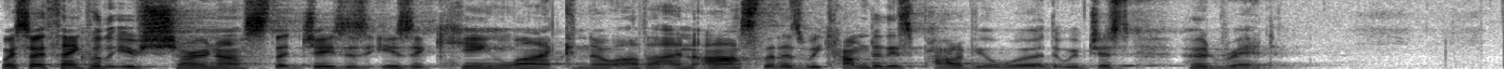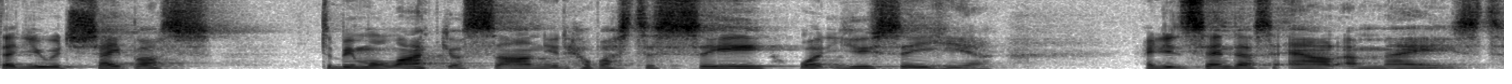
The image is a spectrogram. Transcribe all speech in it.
We're so thankful that you've shown us that Jesus is a king like no other, and ask that as we come to this part of your word that we've just heard read, that you would shape us to be more like your son, you'd help us to see what you see here, and you'd send us out amazed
